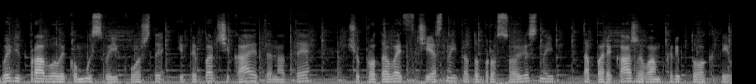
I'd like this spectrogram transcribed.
Ви відправили комусь свої кошти і тепер чекаєте на те, що продавець чесний та добросовісний та перекаже вам криптоактив,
